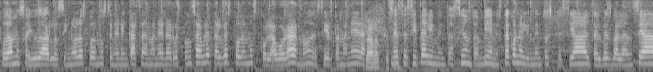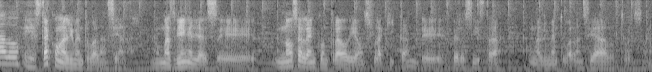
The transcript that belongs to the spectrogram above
podamos ayudarlos. Si no los podemos tener en casa de manera responsable, tal vez podemos colaborar, ¿no? De cierta manera. Claro que sí. Necesita alimentación también. ¿Está con alimento especial, tal vez balanceado? Está con alimento balanceado. Más bien ella es, eh, no se la ha encontrado, digamos, flaquita, eh, pero sí está con alimento balanceado, todo eso, ¿no?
